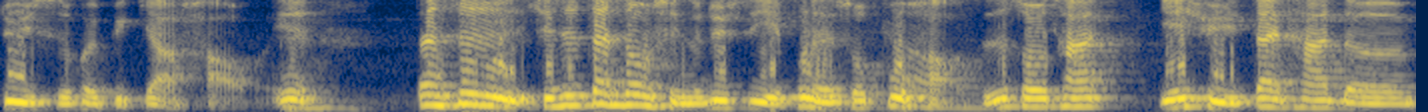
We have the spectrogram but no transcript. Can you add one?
律师会比较好。因为，但是其实战斗型的律师也不能说不好，只是说他也许在他的。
